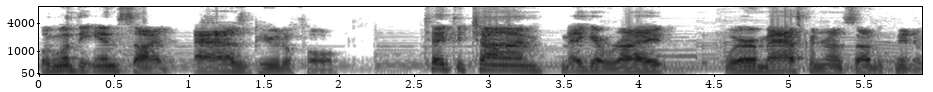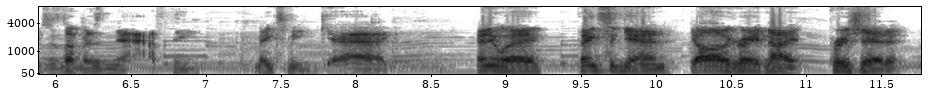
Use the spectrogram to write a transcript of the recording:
we want the inside as beautiful. Take your time, make it right. Wear a mask when you're on sub cleaners. This stuff is nasty. Makes me gag. Anyway, thanks again. Y'all have a great night. Appreciate it.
